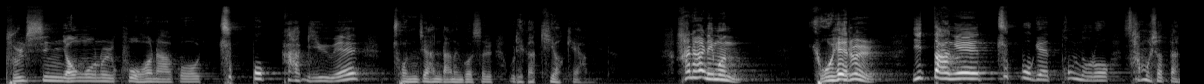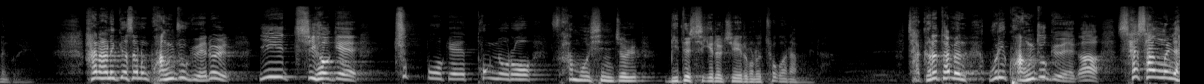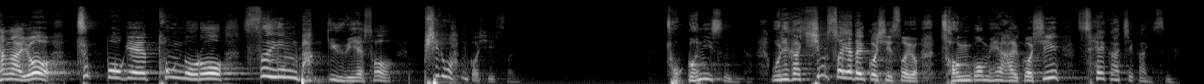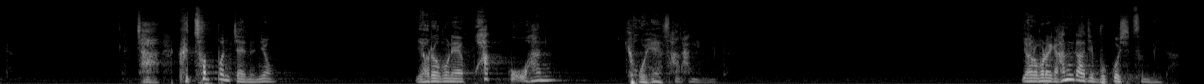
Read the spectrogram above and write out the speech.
불신 영혼을 구원하고 축복하기 위해 존재한다는 것을 우리가 기억해야 합니다. 하나님은 교회를 이 땅의 축복의 통로로 삼으셨다는 거예요. 하나님께서는 광주교회를 이 지역의 축복의 통로로 삼으신 줄 믿으시기를 주의 이름으로 축원합니다. 자, 그렇다면 우리 광주교회가 세상을 향하여 축복의 통로로 쓰임 받기 위해서 필요한 것이 있어요. 조건이 있습니다. 우리가 힘써야 될 것이 있어요. 점검해야 할 것이 세 가지가 있습니다. 자, 그 첫 번째는요. 여러분의 확고한 교회 사랑입니다. 여러분에게 한 가지 묻고 싶습니다.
